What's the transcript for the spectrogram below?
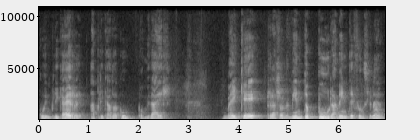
Q implica R aplicado a Q, pues me da R. Veis que razonamiento puramente funcional.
